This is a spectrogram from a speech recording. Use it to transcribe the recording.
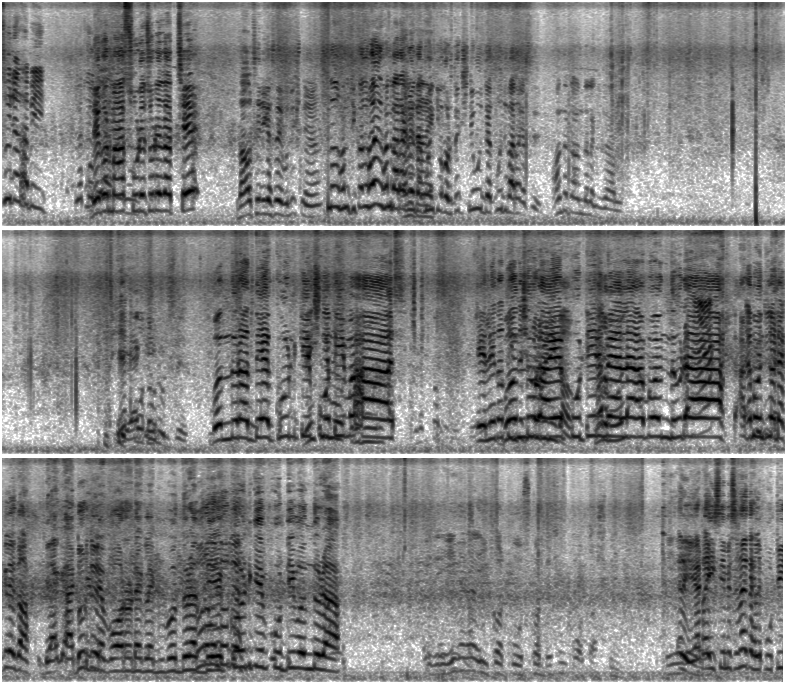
ছুটে দেখুন মাছ ছুড়ে ছুড়ে যাচ্ছে। জাল ছিঁড়ে গেছে বুঝিস না। তখন চিকন হয় এখন বাড়া গেছে কি করছিস নিউ দেখ বুঝ বাড়া গেছে। অন্ত টানতে লাগছে জাল। কত উঠছে বন্ধুরা দেখুন কি পুঁটি মাছ। এলে তো বন্ধুরা এ পুঁটির মেলা বন্ধুরা। দিলা ডাকলে যা। দূর দূর। বড় ডাক লাগবে বন্ধুরা। দেখুন কি পুঁটি বন্ধুরা। এই জায়গায় ই কর পোস্ট কর দেখুন কত আসবে আরে এটা ইসিএমএস নাই তাহলে পুটি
